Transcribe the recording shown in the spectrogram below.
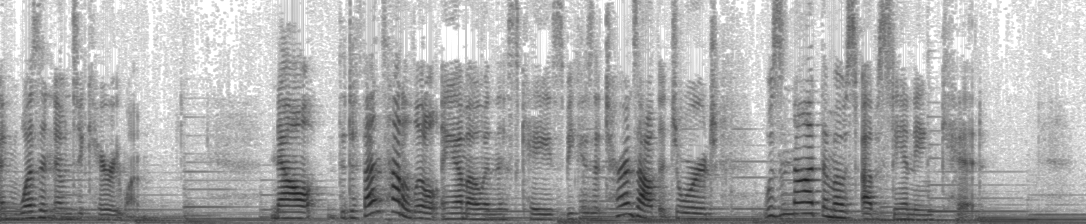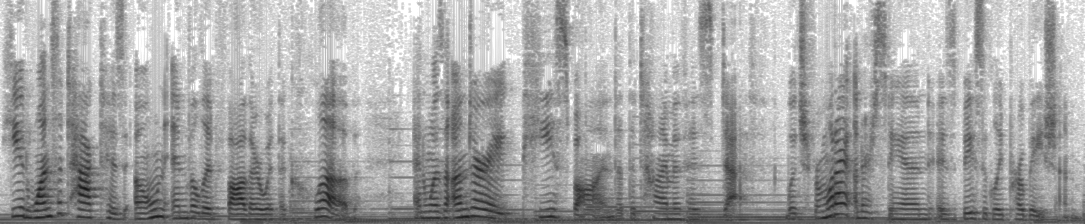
and wasn't known to carry one. Now, the defense had a little ammo in this case because it turns out that George was not the most upstanding kid. He had once attacked his own invalid father with a club and was under a peace bond at the time of his death, which, from what I understand, is basically probation.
